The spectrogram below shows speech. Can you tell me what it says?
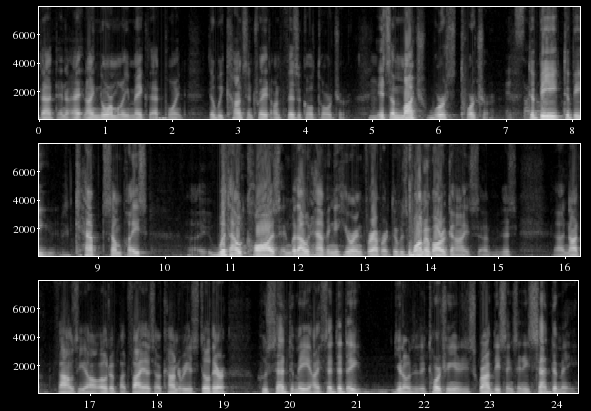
that, and I, and I normally make that point, that we concentrate on physical torture. Hmm. It's a much worse torture to be, to be kept someplace without cause and without having a hearing forever. There was one of our guys, uh, this, uh, not Fauzi al-Oda, but Fayez al-Khandari is still there, who said to me, I said, did they, you know, did they torture you? Did you describe these things? And he said to me,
